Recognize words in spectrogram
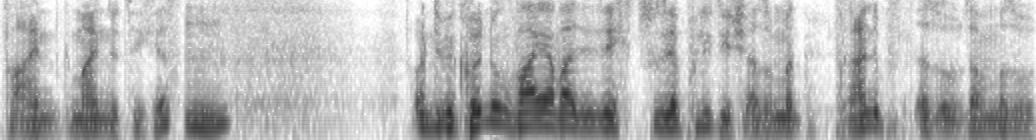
Verein gemeinnützig ist. Und die Begründung war ja, weil sie sich zu sehr politisch, also man reine, also sagen wir mal so,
